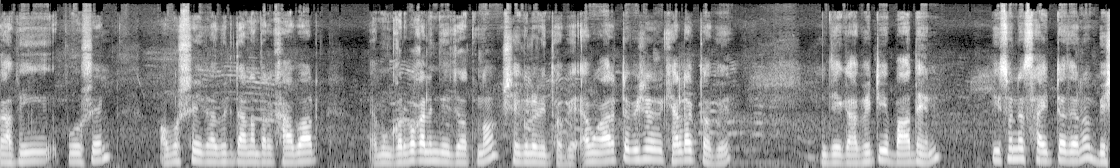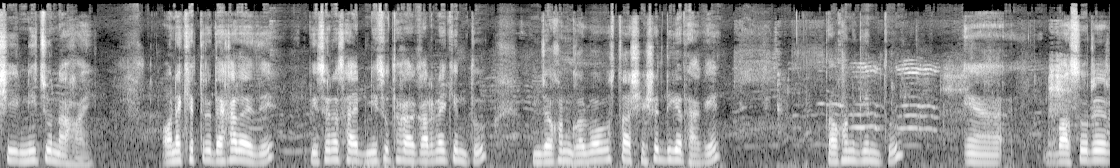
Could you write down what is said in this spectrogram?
গাভী পোষেন, অবশ্যই গাভীর দানাদার খাবার এবং গর্ভকালীন যে যত্ন সেগুলো নিতে হবে। এবং আরেকটা বিষয় খেয়াল রাখতে হবে যে গাভীটি বাঁধেন, পিছনের সাইডটা যেন বেশি নিচু না হয়। অনেক ক্ষেত্রে দেখা যায় যে পিছনের সাইড নিচু থাকার কারণে কিন্তু যখন গর্ভাবস্থা শেষের দিকে থাকে, তখন কিন্তু বাছুরের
